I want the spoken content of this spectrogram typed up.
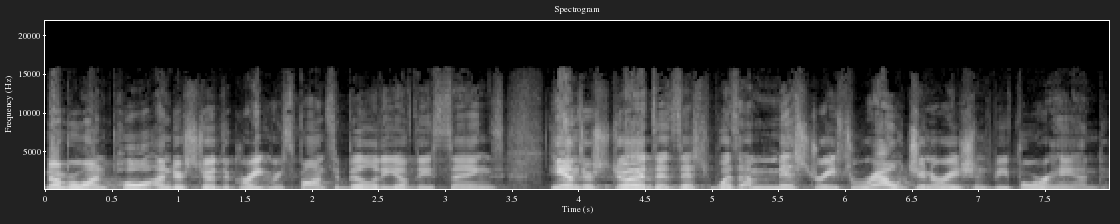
Number one, Paul understood the great responsibility of these things. He understood that this was a mystery throughout generations beforehand.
